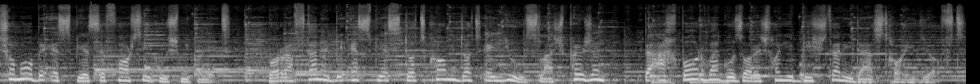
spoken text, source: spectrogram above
شما به اسپیس فارسی گوش می کنید. با رفتن به sbs.com.au به اخبار و گزارش های بیشتری دست خواهید یافت.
